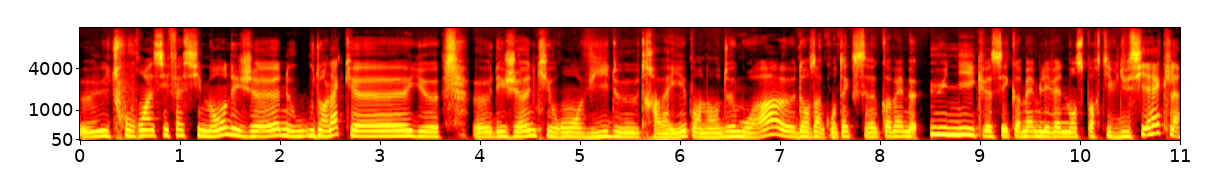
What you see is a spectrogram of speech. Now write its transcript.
euh, ils trouveront assez facilement des jeunes ou dans l'accueil, des jeunes qui auront envie de travailler pendant deux mois dans un contexte quand même unique. C'est quand même l'événement sportif du siècle,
